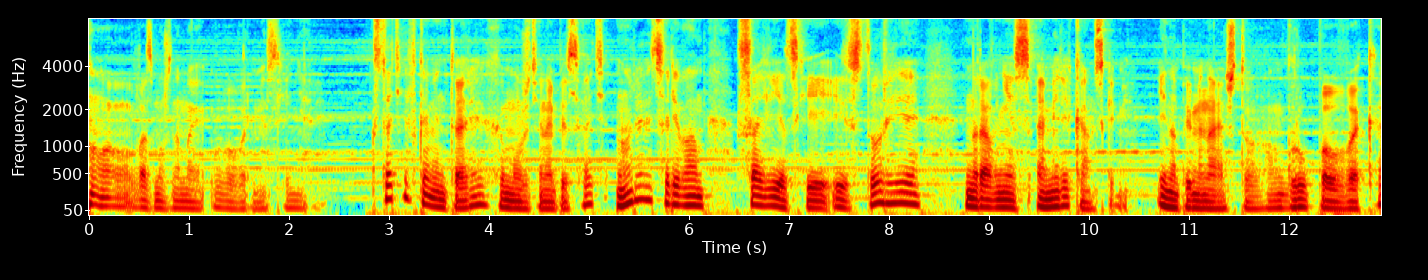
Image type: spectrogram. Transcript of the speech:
но, возможно, мы вовремя слиняли. Кстати, в комментариях можете написать, нравятся ли вам советские истории наравне с американскими. И напоминаю, что группа ВК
